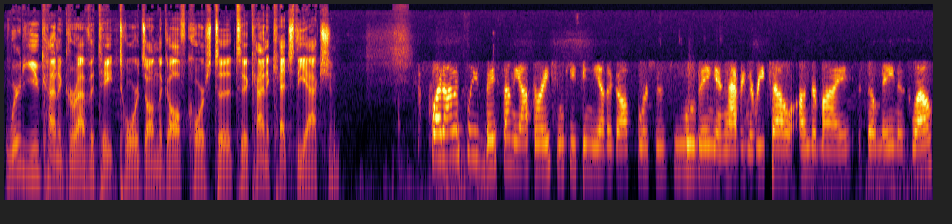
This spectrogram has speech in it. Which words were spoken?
where do you kind of gravitate towards on the golf course to to kind of catch the action? Quite honestly, based on the operation, keeping the other golf courses moving and having the retail under my domain as well,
